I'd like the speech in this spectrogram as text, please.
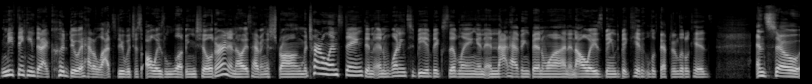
me thinking that I could do it had a lot to do with just always loving children and always having a strong maternal instinct and, and wanting to be a big sibling and, and not having been one and always being the big kid who looked after little kids. And so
